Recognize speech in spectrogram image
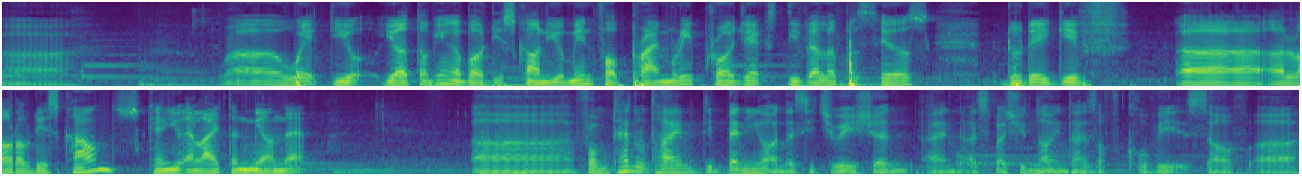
Uh, well, uh, wait, you you're talking about discount. You mean for primary projects, developer sales, do they give uh, a lot of discounts? Can you enlighten me on that? uh, from time to time, depending on the situation, and especially now in terms of COVID itself, uh,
